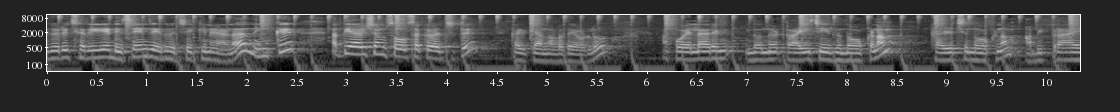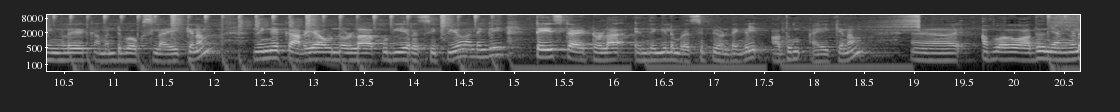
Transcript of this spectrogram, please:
ഇതൊരു ചെറിയ ഡിസൈൻ ചെയ്ത് വെച്ചേക്കുന്നതാണ്. നിങ്ങൾക്ക് അത്യാവശ്യം സോസൊക്കെ വെച്ചിട്ട് കഴിക്കാമെന്നുള്ളതേ ഉള്ളൂ. അപ്പോൾ എല്ലാവരും ഇതൊന്ന് ട്രൈ ചെയ്ത് നോക്കണം കഴിച്ച് നോക്കണം അഭിപ്രായങ്ങൾ കമന്റ് ബോക്സിൽ അയക്കണം. നിങ്ങൾക്ക് അറിയാവുന്നുള്ള പുതിയ റെസിപ്പിയോ അല്ലെങ്കിൽ ടേസ്റ്റ് ആയിട്ടുള്ള എന്തെങ്കിലും റെസിപ്പി ഉണ്ടെങ്കിൽ അതും അയക്കണം. അപ്പോൾ അത് ഞങ്ങൾ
